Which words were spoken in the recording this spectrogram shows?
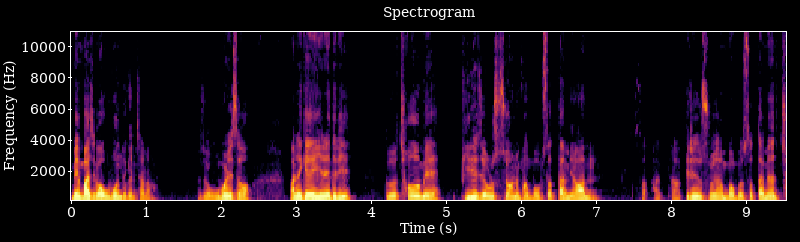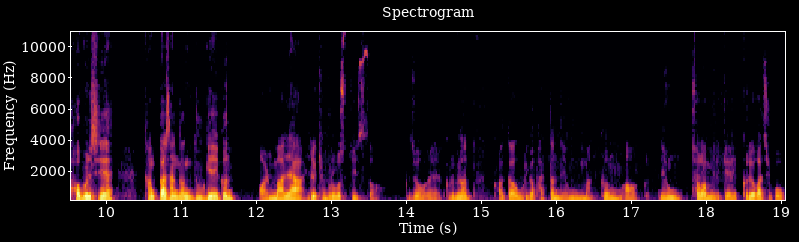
맨 마지막 5번도 괜찮아. 그죠? 5번에서 만약에 얘네들이 그 처음에 비례적으로 수정하는 방법을 썼다면 써- 아, 아, 비례대표 수령한 방법을 썼다면 처분 시에 감가상각 누계액은 얼마냐 이렇게 물어볼 수도 있어. 그죠? 예, 그러면 아까 우리가 봤던 내용만큼 어, 그 내용처럼 이렇게 그려가지고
